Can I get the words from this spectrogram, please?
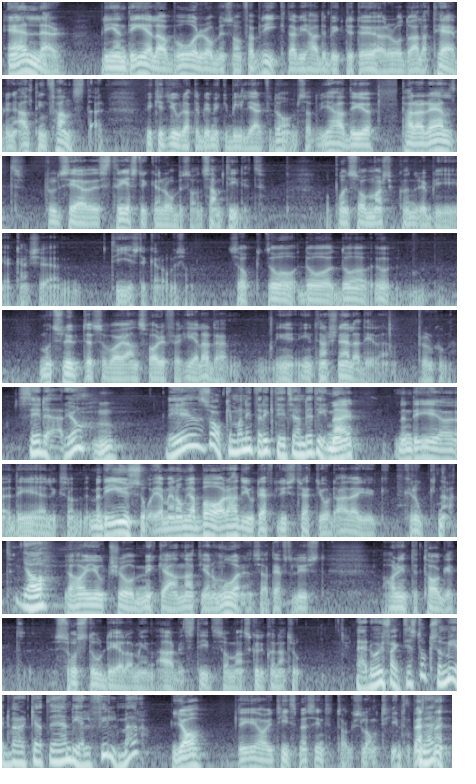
eller bli en del av vår Robinson-fabrik där vi hade byggt ett öråd och alla tävlingar, allting fanns där. Vilket gjorde att det blev mycket billigare för dem. Så att vi hade ju parallellt producerades tre stycken Robinson samtidigt. Och på en sommar så kunde det bli kanske tio stycken Robinson. Så då, då, då, mot slutet så var jag ansvarig för hela den internationella delen av produktionen. Se där ja. Mm. Det är saker man inte riktigt kände till. Nej, men det är, det är, liksom, men det är ju så. Jag menar, om jag bara hade gjort Efterlyst 30 år, då hade jag ju kroknat. Ja. Jag har ju gjort så mycket annat genom åren, så att Efterlyst har inte tagit så stor del av min arbetstid som man skulle kunna tro. Nej, du har ju faktiskt också medverkat i en del filmer. Ja, det har ju tidsmässigt inte tagit så lång tid. Men Nej.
